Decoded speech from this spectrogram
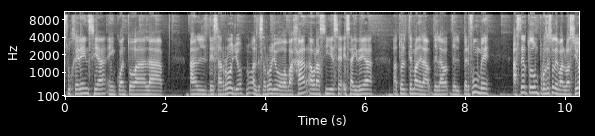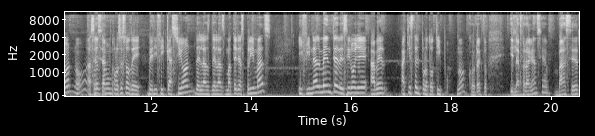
sugerencia en cuanto a la, al desarrollo, ¿no? Al desarrollo a bajar, ahora sí esa, esa idea a todo el tema del perfume, hacer todo un proceso de evaluación, ¿no? Hacer todo un proceso de verificación de las, de las materias primas y finalmente decir, oye, a ver, aquí está el prototipo, ¿no? Correcto. Y la fragancia va a ser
